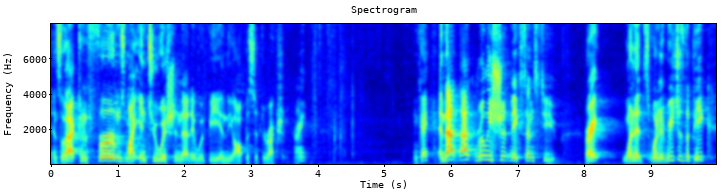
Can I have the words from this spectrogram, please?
And so that confirms my intuition that it would be in the opposite direction, right? Okay? And that, that really should make sense to you, right? When, it's, when it reaches the peak,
